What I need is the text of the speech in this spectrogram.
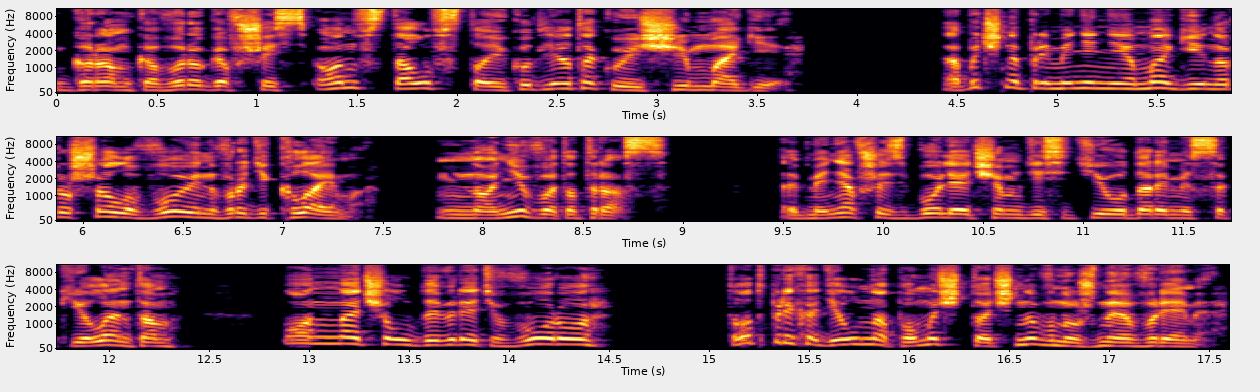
Громко выругавшись, он встал в стойку для атакующей магии. Обычно применение магии нарушал воин вроде Клайма, но не в этот раз. Обменявшись более чем десятью ударами с Акьюлентом, он начал доверять вору, тот приходил на помощь точно в нужное время.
